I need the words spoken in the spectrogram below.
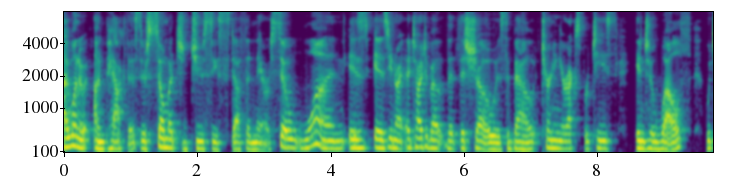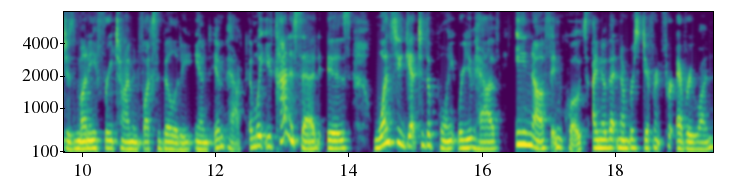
I want to unpack this. There's so much juicy stuff in there. So one is is you know I, I talked about that this show is about turning your expertise into wealth, which is money, free time, and flexibility and impact. And what you kind of said is once you get to the point where you have enough, in quotes, I know that number's different for everyone.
